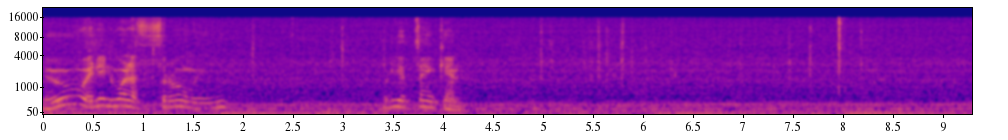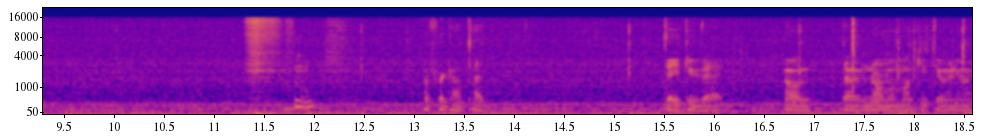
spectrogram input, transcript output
No, I didn't want to throw me. What are you thinking? I forgot that they do that. Oh, the normal monkeys do anyway.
